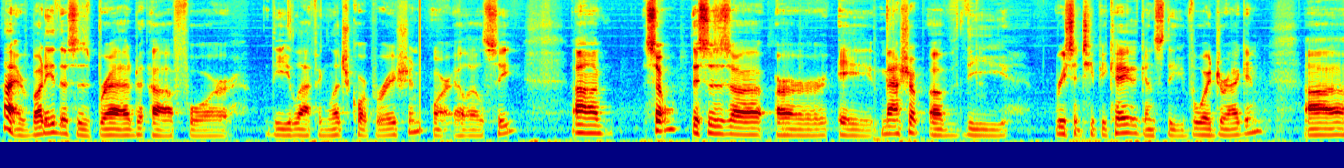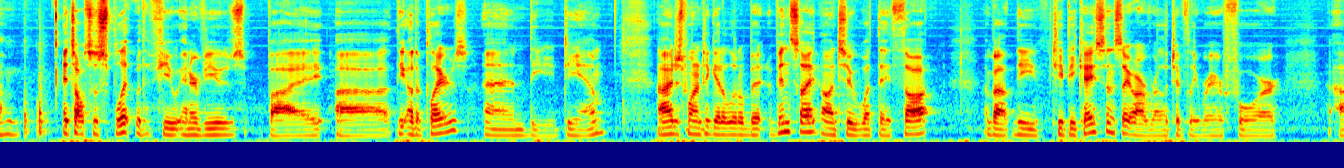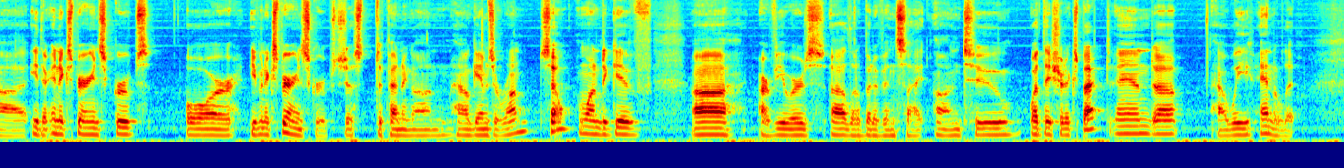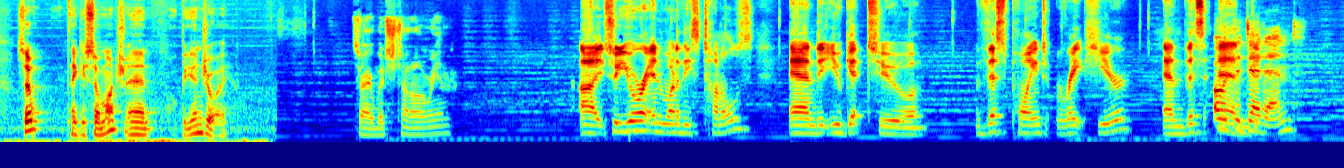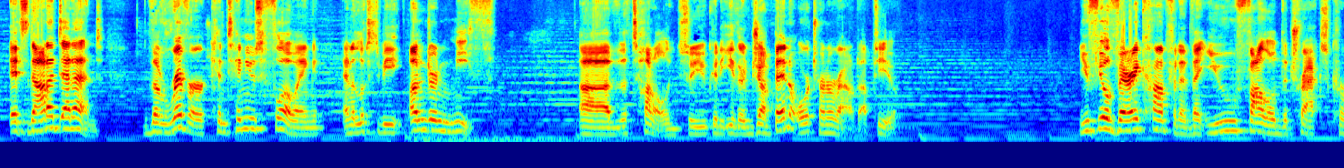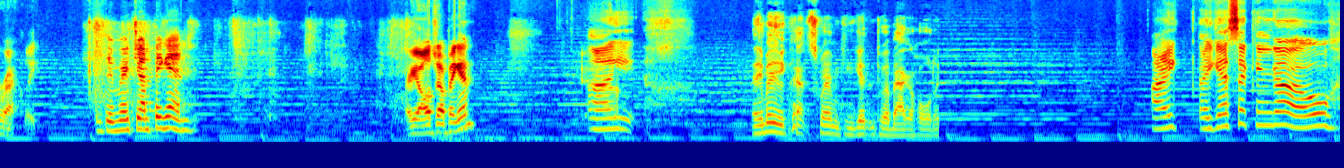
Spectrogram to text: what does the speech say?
Hi, everybody. This is Brad uh, for the Laughing Lich Corporation, or LLC. Uh, so, this is uh, our a mashup of the recent TPK against the Void Dragon. Um, it's also split with a few interviews by uh, the other players and the DM. I just wanted to get a little bit of insight onto what they thought about the TPK, since they are relatively rare for uh, either inexperienced groups or even experienced groups, just depending on how games are run. So I wanted to give uh, our viewers a little bit of insight onto what they should expect and uh, how we handled it. So thank you so much, and hope you enjoy. Sorry, which tunnel are we in? Uh, so you're in one of these tunnels, and you get to this point right here, and this Oh, end. it's a dead end. It's not a dead end. The river continues flowing, and it looks to be underneath uh, the tunnel. So you could either jump in or turn around. Up to you. You feel very confident that you followed the tracks correctly. Then we're jumping in. Are you all jumping in? I Anybody who can't swim can get into a bag of holding. I I guess I can go.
